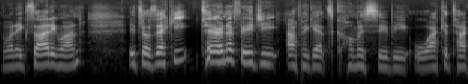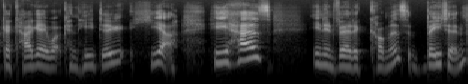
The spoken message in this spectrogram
One exciting one. It's Ozeki Terunofuji up against Komusubi Wakataka Kage. What can he do here? He has, in inverted commas, beaten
